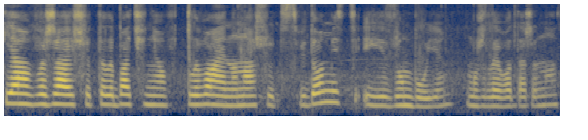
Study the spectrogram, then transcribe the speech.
Я вважаю, що телебачення впливає на нашу свідомість і зомбує, можливо, навіть нас.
